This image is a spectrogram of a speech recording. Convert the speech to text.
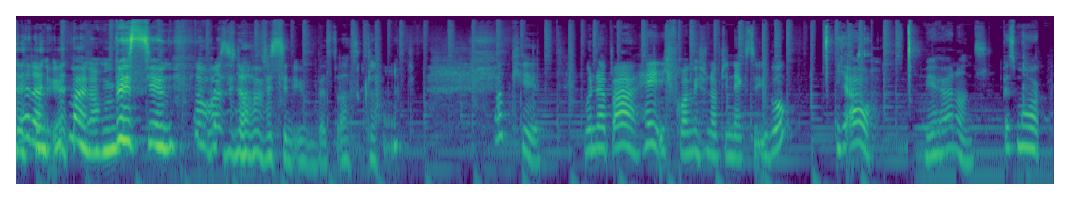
Ja, dann üb mal noch ein bisschen. Da muss ich noch ein bisschen üben, bis das klappt. Okay, wunderbar. Hey, ich freue mich schon auf die nächste Übung. Ich auch. Wir hören uns. Bis morgen.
